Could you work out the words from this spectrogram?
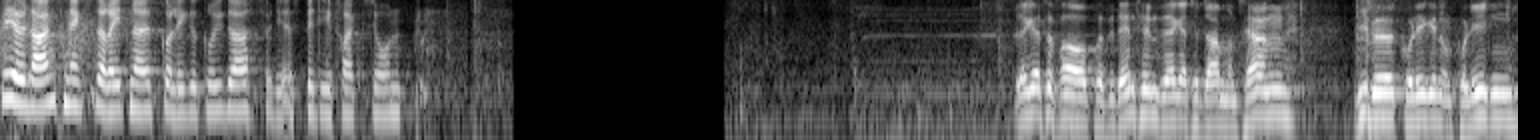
Vielen Dank. Nächster Redner ist Kollege Grüger für die SPD-Fraktion. Sehr geehrte Frau Präsidentin, sehr geehrte Damen und Herren, liebe Kolleginnen und Kollegen!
